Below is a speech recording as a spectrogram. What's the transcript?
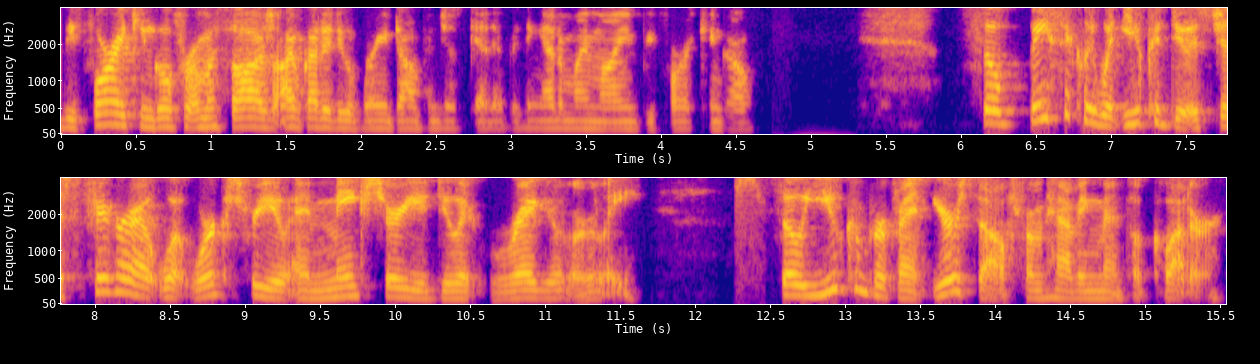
before i can go for a massage i've got to do a brain dump and just get everything out of my mind before i can go. So basically what you could do is just figure out what works for you and make sure you do it regularly. So you can prevent yourself from having mental clutter.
